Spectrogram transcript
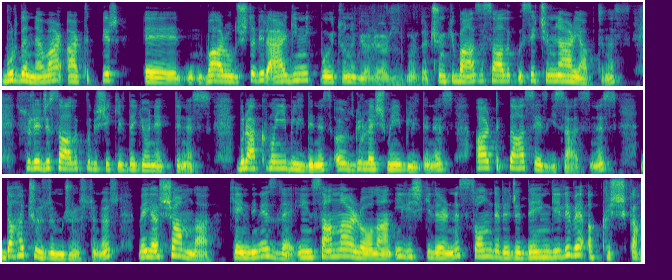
Burada ne var? Artık bir e, varoluşta bir erginlik boyutunu görüyoruz burada. Çünkü bazı sağlıklı seçimler yaptınız. Süreci sağlıklı bir şekilde yönettiniz. Bırakmayı bildiniz, özgürleşmeyi bildiniz. Artık daha sezgiselsiniz, daha çözümcülsünüz ve yaşamla, kendinizle, insanlarla olan ilişkileriniz son derece dengeli ve akışkan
